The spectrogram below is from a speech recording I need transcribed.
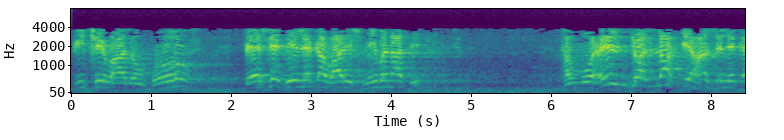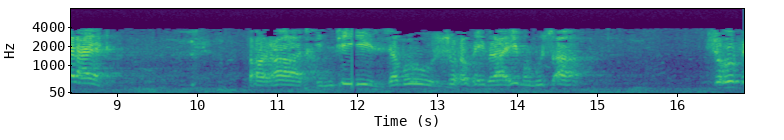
پیچھے والوں کو پیسے دینے کا وارث نہیں بناتے۔ ہم وہ علم جو اللہ کے یہاں سے لے کر آئے ہیں۔ تورات انجیل، زبور، صحف ابراہیم و موسا صحف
